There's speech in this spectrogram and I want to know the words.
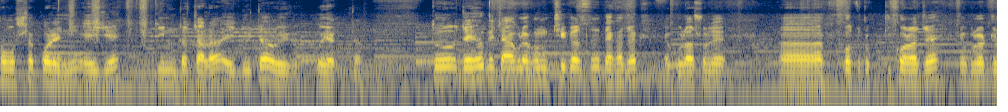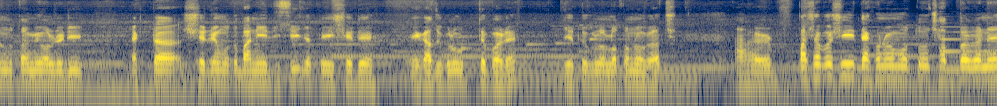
সমস্যা করেনি। এই যে তিনটা চারা, এই দুইটা, ওই ওই একটা। তো যাই হোক, এই চারাগুলো এখন ঠিক আছে, দেখা যাক এগুলো আসলে কতটুকু কী করা যায়। এগুলোর জন্য তো আমি অলরেডি একটা শেডের মতো বানিয়ে দিছি, যাতে এই শেডে এই গাছগুলো উঠতে পারে, যেহেতু এগুলো লতানো গাছ। আর পাশাপাশি দেখানোর মতো ছাদ বাগানে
